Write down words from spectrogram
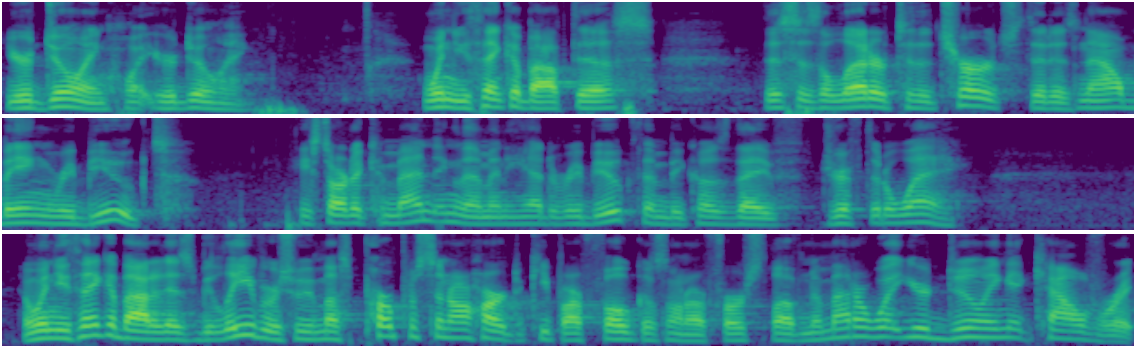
you're doing what you're doing. When you think about this, this is a letter to the church that is now being rebuked. He started commending them and he had to rebuke them because they've drifted away. And when you think about it as believers, we must purpose in our heart to keep our focus on our first love, no matter what you're doing at Calvary.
